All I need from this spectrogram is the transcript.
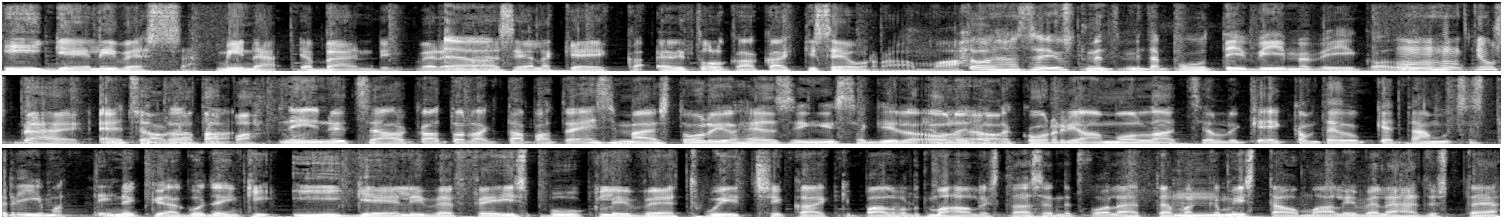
IG-livessä. Minä ja bändi vedetään Joo. siellä keikka. Eli tulkaa kaikki seuraamaan. Toihan se just, mit- mitä puhuttiin viime viikolla. Mm-hmm, just näin. Nyt Että se alkaa tota, tapahtua. Niin, nyt se alkaa todellakin tapahtua. Ensimmäiset oli jo Helsingissäkin, oli joo. tota korjaamolla, että siellä oli keikka, mutta ei ollut ketään, mutta se striimattiin. Nykyään kuitenkin IG-live, Facebook-live, Twitch, kaikki palvelut mahdollistaa sen, että voi lähettää mm. vaikka mistä omaa live-lähetystä. Ja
